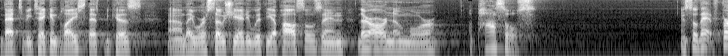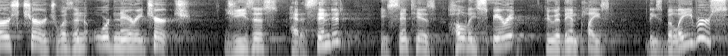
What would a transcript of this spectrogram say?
that to be taking place. That's because uh, they were associated with the apostles, and there are no more apostles. And so that first church was an ordinary church. Jesus had ascended. He sent his Holy Spirit, who had then placed these believers,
